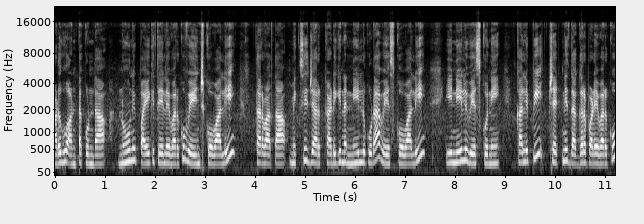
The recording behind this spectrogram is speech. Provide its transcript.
అడుగు అంటకుండా నూనె పైకి తేలే వరకు వేయించుకోవాలి. తర్వాత మిక్సీ జార్ కడిగిన నీళ్ళు కూడా వేసుకోవాలి. ఈ నీళ్ళు వేసుకొని కలిపి చట్నీ దగ్గర పడే వరకు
